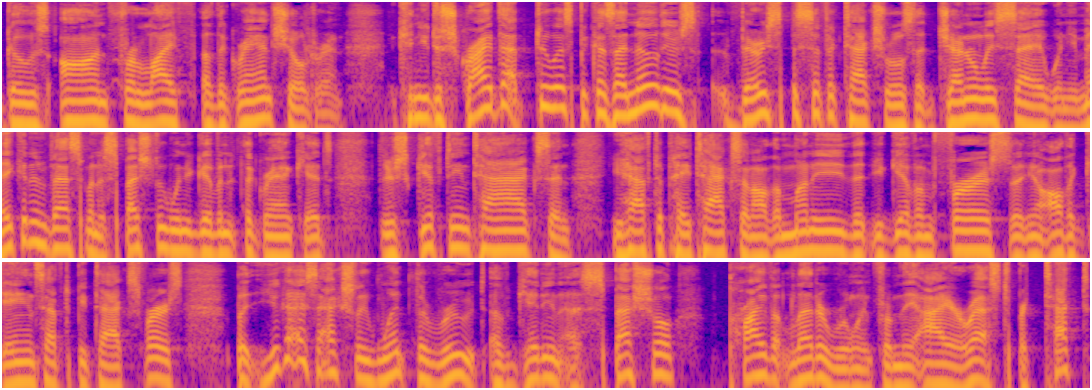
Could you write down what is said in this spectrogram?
goes on for life of the grandchildren. Can you describe that to us? Because I know there's very specific tax rules that generally say when you make an investment, especially when you're giving it to the grandkids, there's gifting tax and you have to pay tax on all the money that you give them first. You know, all the gains have to be taxed first. But you guys actually went the route of getting a special private letter ruling from the IRS to protect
